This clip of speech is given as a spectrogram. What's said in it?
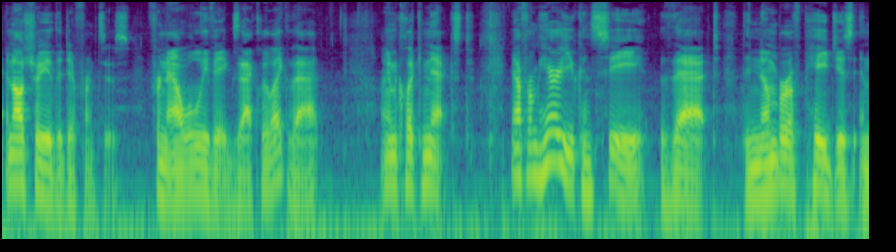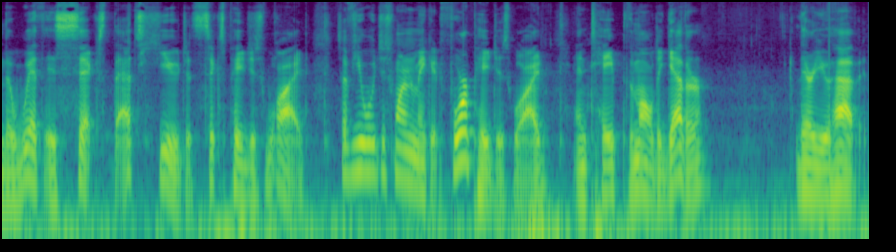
And I'll show you the differences. For now, we'll leave it exactly like that. I'm going to click Next. Now from here you can see that the number of pages in the width is 6. That's huge. It's 6 pages wide. So if you just want to make it 4 pages wide and tape them all together, there you have it.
